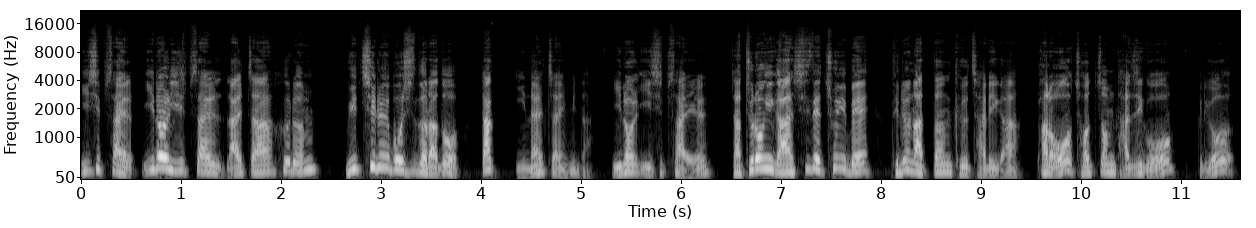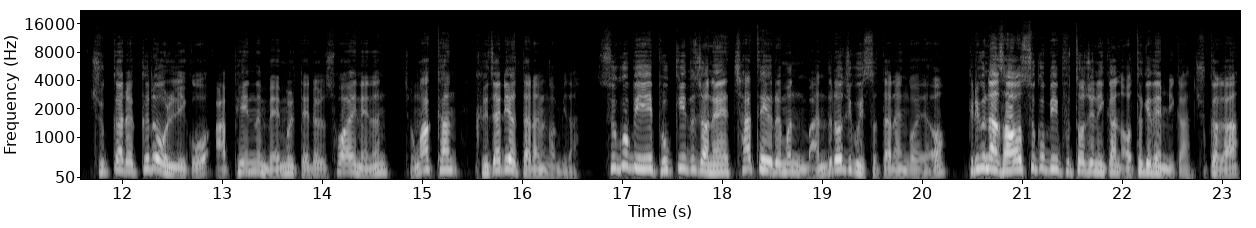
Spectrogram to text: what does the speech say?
24일 1월 24일 날짜 흐름 위치를 보시더라도 딱 이 날짜입니다. 1월 24일 자 두렁이가 시세 초입에 들여놨던 그 자리가 바로 저점 다지고 그리고 주가를 끌어올리고 앞에 있는 매물대를 소화해내는 정확한 그 자리였다라는 겁니다. 수급이 붙기도 전에 차트 흐름은 만들어지고 있었다는 거예요. 그리고 나서 수급이 붙어주니까 어떻게 됩니까? 주가가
